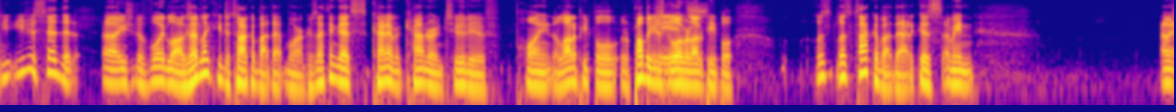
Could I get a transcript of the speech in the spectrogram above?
You, you just said that uh, you should avoid logs. I'd like you to talk about that more because I think that's kind of a counterintuitive point. A lot of people it'll probably just It go over a lot of people. Let's let's talk about that because I mean, I mean,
